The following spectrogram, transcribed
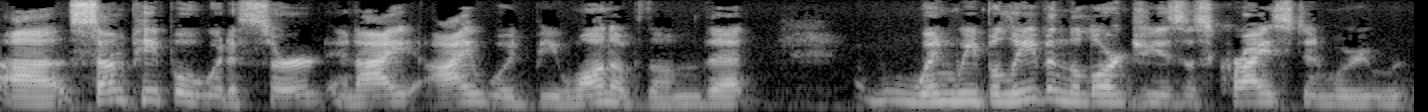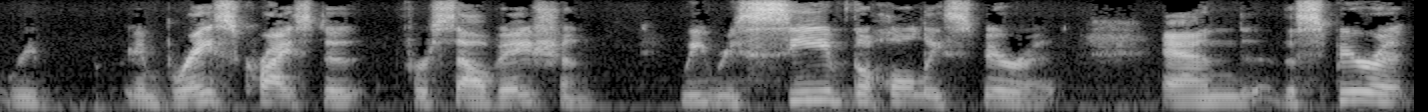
Uh, some people would assert, and I, I would be one of them, that when we believe in the Lord Jesus Christ and we re- embrace Christ uh, for salvation, we receive the Holy Spirit. And the Spirit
